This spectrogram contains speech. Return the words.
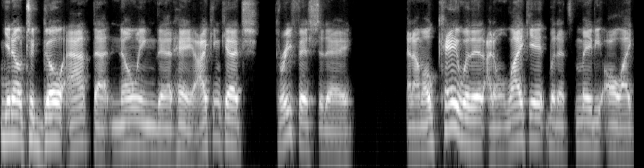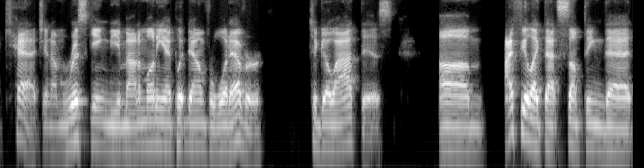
you know, to go at that knowing that hey, I can catch three fish today and I'm okay with it. I don't like it, but it's maybe all I catch. And I'm risking the amount of money I put down for whatever to go at this. Um, I feel like that's something that,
